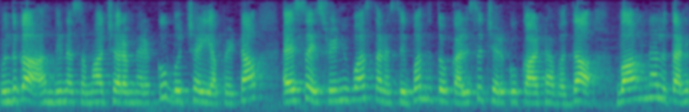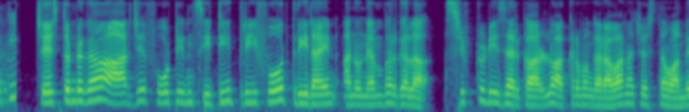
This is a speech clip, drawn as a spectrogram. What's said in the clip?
ముందుగా అందిన సమాచారం మేరకు బుచ్చయ్యపేట ఎస్ఐ శ్రీనివాస్ తన సిబ్బందితో కలిసి చెరుకు కాటా వద్ద వాహనాలు తనిఖీ చేస్తుండగా RJ fourteen CT three four three nine అను నెంబర్ గల స్విఫ్ట్ డిజైర్ కారులో అక్రమంగా రవాణా చేస్తున్న వంద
